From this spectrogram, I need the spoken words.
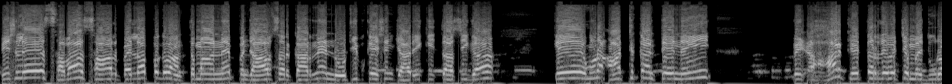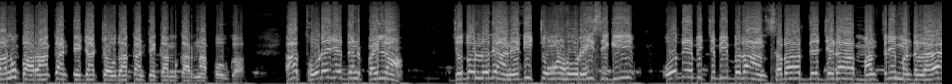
ਪਿਛਲੇ ਸਵਾ ਸਾਲ ਪਹਿਲਾਂ ਭਗਵੰਤ ਮਾਨ ਨੇ ਪੰਜਾਬ ਸਰਕਾਰ ਨੇ ਨੋਟੀਫਿਕੇਸ਼ਨ ਜਾਰੀ ਕੀਤਾ ਸੀਗਾ ਕਿ ਹੁਣ 8 ਘੰਟੇ ਨਹੀਂ ਹਰ ਖੇਤਰ ਦੇ ਵਿੱਚ ਮਜ਼ਦੂਰਾਂ ਨੂੰ 12 ਘੰਟੇ ਜਾਂ 14 ਘੰਟੇ ਕੰਮ ਕਰਨਾ ਪਊਗਾ। ਆ ਥੋੜੇ ਜਿਹੇ ਦਿਨ ਪਹਿਲਾਂ ਜਦੋਂ ਲੁਧਿਆਣੇ ਦੀ ਚੋਣ ਹੋ ਰਹੀ ਸੀਗੀ, ਉਹਦੇ ਵਿੱਚ ਵੀ ਵਿਧਾਨ ਸਭਾ ਦੇ ਜਿਹੜਾ ਮੰਤਰੀ ਮੰਡਲ ਹੈ,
